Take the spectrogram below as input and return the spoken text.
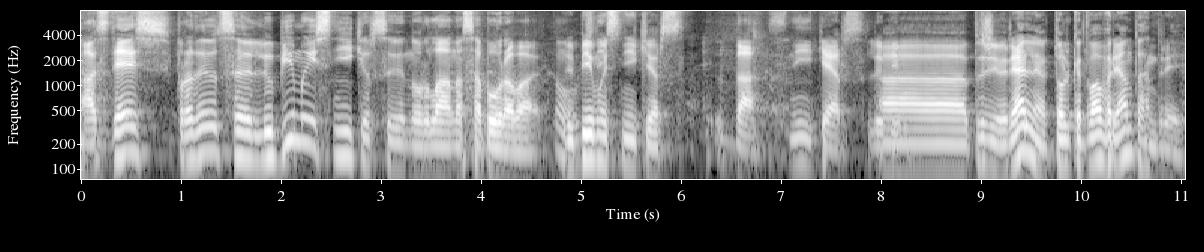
А здесь продаются любимые сникерсы Нурлана Сабурова. Ну, Любимый сникерс. Да, сникерс любимый. А, подожди, реально только два варианта, Андрей?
